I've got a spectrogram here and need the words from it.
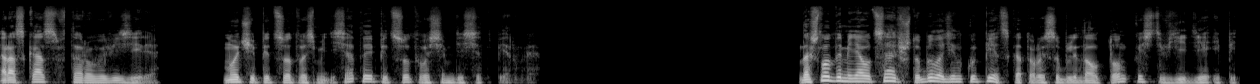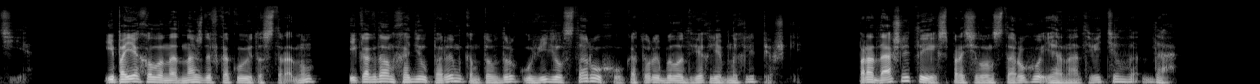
Рассказ второго визиря. Ночи 580-581. Дошло до меня, у царь, что был один купец, который соблюдал тонкость в еде и питье. И поехал он однажды в какую-то страну, и когда он ходил по рынкам, то вдруг увидел старуху, у которой было две хлебных лепешки. «Продашь ли ты их?» — спросил он старуху, и она ответила «да».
